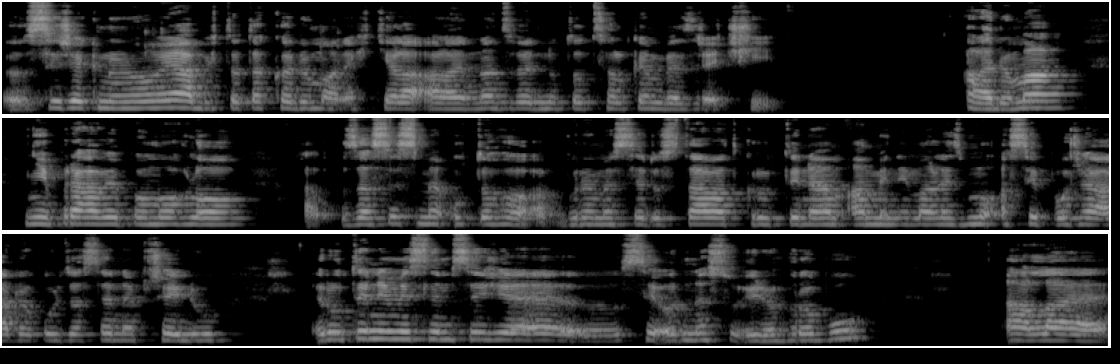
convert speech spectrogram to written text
eh, si řeknu, no já bych to takhle doma nechtěla, ale nadzvednu to celkem bez řečí. Ale doma mě právě pomohlo a zase jsme u toho a budeme se dostávat k rutinám a minimalismu asi pořád, dokud zase nepřejdu. Rutiny myslím si, že eh, si odnesu i do hrobu, ale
